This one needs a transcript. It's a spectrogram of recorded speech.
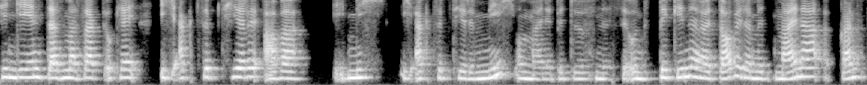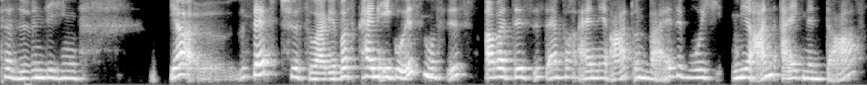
hingehend, dass man sagt, okay, ich akzeptiere aber mich, ich akzeptiere mich und meine Bedürfnisse und beginne halt da wieder mit meiner ganz persönlichen ja, Selbstfürsorge, was kein Egoismus ist, aber das ist einfach eine Art und Weise, wo ich mir aneignen darf,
